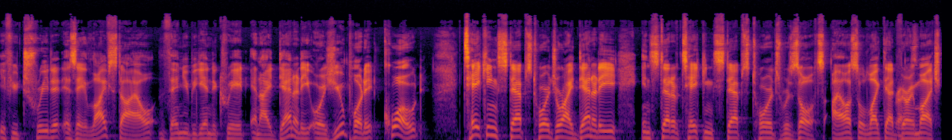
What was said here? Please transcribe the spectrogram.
if you treat it as a lifestyle, then you begin to create an identity, or as you put it, quote, taking steps towards your identity instead of taking steps towards results. I also like that right. very much.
